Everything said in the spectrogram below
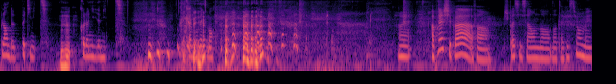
Plein de petits mythes. Mhm. Colonies de mythes. Ouais. Après, je sais pas, enfin, je sais pas si ça rentre dans, dans ta question, mais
